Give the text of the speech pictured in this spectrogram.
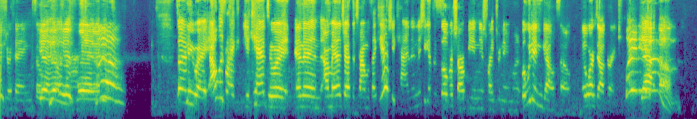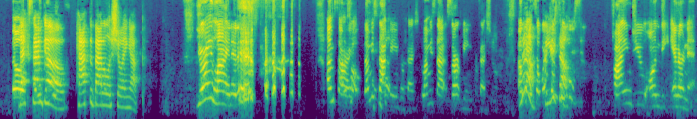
after thing. So yeah, that is bad. So anyway, I was like, you can't do it. And then our manager at the time was like, yeah, she can. And then she gets a silver sharpie and just write your name on it. But we didn't go, so it worked out great. Why didn't you yeah, go? No. Next time, go. Half the battle is showing up. You ain't lying. It is. I'm sorry. So, Let me stop being professional. Let me start start being professional. Okay, no, so where can yourself. people find you on the internet?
